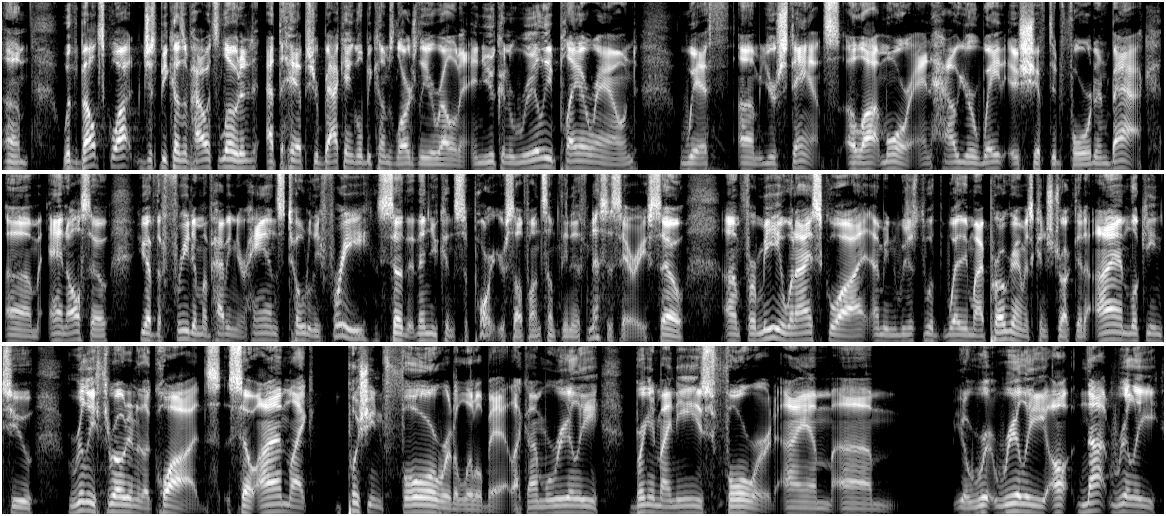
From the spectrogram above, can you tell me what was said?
um, with the belt squat, just because of how it's loaded at the hips, your back angle becomes largely irrelevant, and you can really play around with um, your stance a lot more and how your weight is shifted forward and back. Um, and also, you have the freedom of having your hands totally free so that then you can support yourself on something if necessary. So, um, for me, when I squat, I mean, just with the way my program is constructed, I am looking to really throw it into the quads. So, I'm like pushing forward a little bit. Like I'm really bringing my knees forward. I am, um, you know, re- really uh, not really.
